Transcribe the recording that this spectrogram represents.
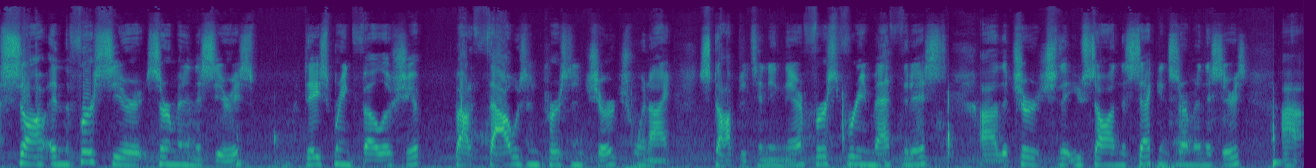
saw in the first ser- sermon in the series, Dayspring Fellowship, about a thousand person church when I stopped attending there. First Free Methodist, uh, the church that you saw in the second sermon in the series, uh,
